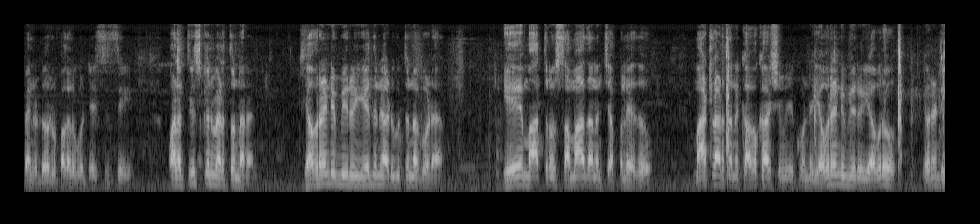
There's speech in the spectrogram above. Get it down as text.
పైన డోర్లు పగలు కొట్టేసేసి వాళ్ళని తీసుకొని వెళ్తున్నారండి. ఎవరండి మీరు? ఏదని అడుగుతున్నా కూడా ఏ మాత్రం సమాధానం చెప్పలేదు. మాట్లాడటానికి అవకాశం ఇవ్వకుండా ఎవరండి మీరు? ఎవరు? ఎవరండి?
